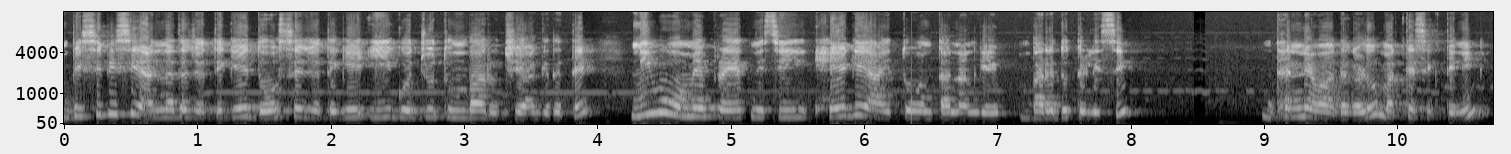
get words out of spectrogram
ಬಿಸಿ ಬಿಸಿ ಅನ್ನದ ಜೊತೆಗೆ, ದೋಸೆ ಜೊತೆಗೆ ಈ ಗೊಜ್ಜು ತುಂಬಾ ರುಚಿಯಾಗಿರುತ್ತೆ. ನೀವು ಒಮ್ಮೆ ಪ್ರಯತ್ನಿಸಿ, ಹೇಗೆ ಆಯ್ತು ಅಂತ ನನಗೆ ಬರೆದು ತಿಳಿಸಿ. ಧನ್ಯವಾದಗಳು, ಮತ್ತೆ ಸಿಗ್ತೀನಿ.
